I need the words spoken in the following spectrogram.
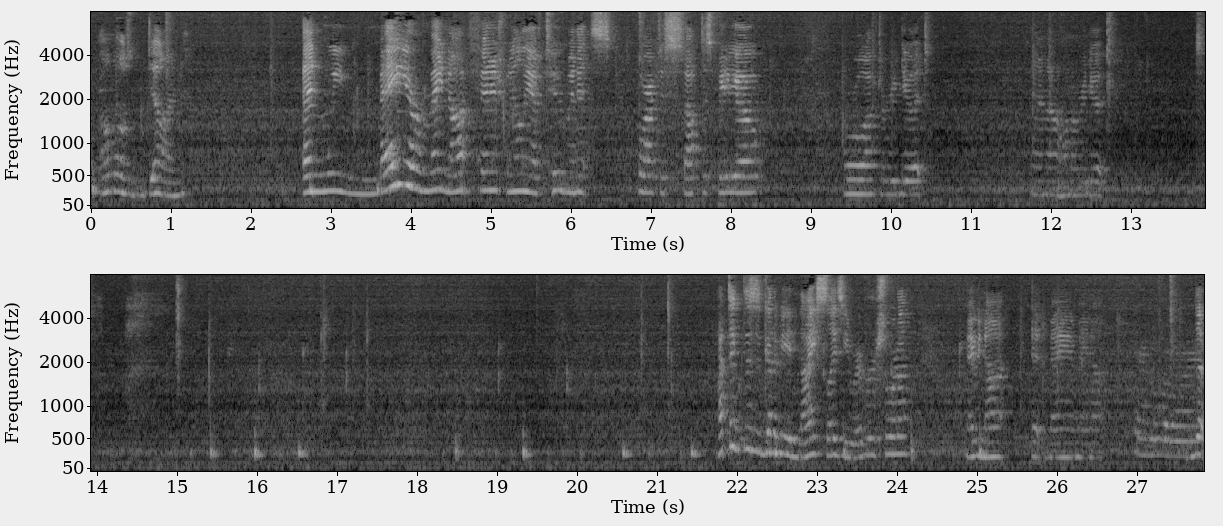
We're almost done. And we may or may not finish. We only have two minutes before I have to stop this video. Or we'll have to redo it. And I don't want to redo it. I think gonna be a nice lazy river, sorta. Maybe not. It may, may not. The,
